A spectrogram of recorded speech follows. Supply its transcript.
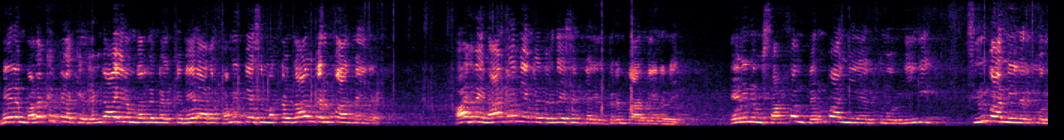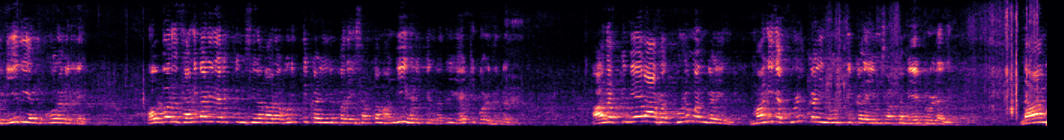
மேலும் வடக்கு கிழக்கில் இரண்டாயிரம் வருடங்களுக்கு மேலாக தமிழ் பேசும் மக்கள் தான் பெரும்பான்மையினர். ஆகவே நாங்களும் எங்கள் பிரதேசங்களில் பெரும்பான்மையினரை. எனினும் சட்டம் பெரும்பான்மையினருக்கும் ஒரு நீதி சிறுபான்மையினருக்கு ஒரு நீதி என்று கூறவில்லை. ஒவ்வொரு தனி மனிதருக்கும் சில பல உரித்துக்கள் இருப்பதை சட்டம் அங்கீகரிக்கின்றது ஏற்றுக்கொள்கின்றது. அதற்கு மேலாக குழுமங்களின் மனித குழுக்களின் உறுத்துக்களையும் சட்டம் ஏற்றுள்ளது. நாம்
